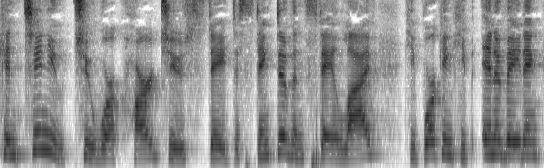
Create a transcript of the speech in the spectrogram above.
continue to work hard to stay distinctive and stay alive, keep working, keep innovating.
